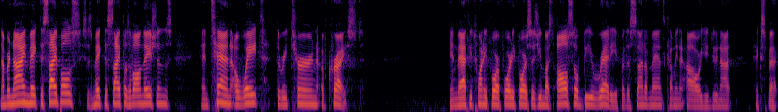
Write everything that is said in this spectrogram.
Number nine, make disciples. He says, make disciples of all nations. And 10, await the return of Christ. In Matthew 24 44 says, You must also be ready for the Son of Man's coming an hour you do not expect.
